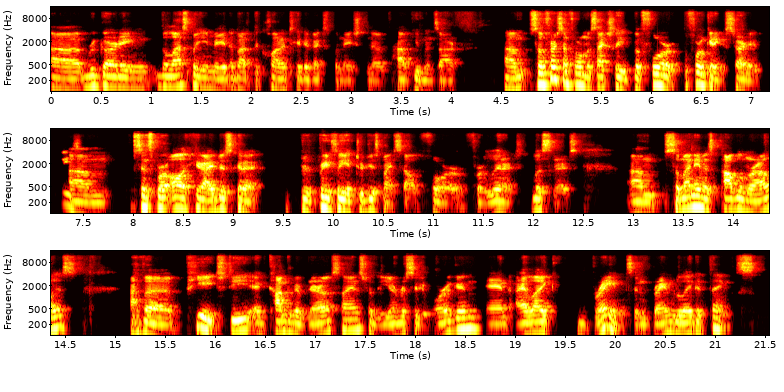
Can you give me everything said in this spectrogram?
uh, regarding the last point you made about the quantitative explanation of how humans are. Um, so first and foremost, actually, before before getting started, um, since we're all here, I'm just gonna briefly introduce myself for for listeners. Um, so my name is Pablo Morales. I have a PhD in cognitive neuroscience from the University of Oregon, and I like brains and brain related things.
